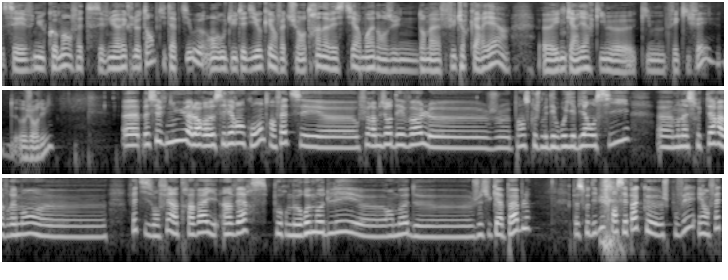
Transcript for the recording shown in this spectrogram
C'est venu comment en fait? C'est venu avec le temps, petit à petit, où, tu t'es dit ok, en fait, je suis en train d'investir moi dans une dans ma future carrière, une carrière qui me qui me fait kiffer aujourd'hui? Euh, bah, c'est venu. Alors euh, c'est les rencontres. En fait, c'est euh, au fur et à mesure des vols, je pense que je me débrouillais bien aussi. mon instructeur a vraiment, en fait, ils ont fait un travail inverse pour me remodeler en mode je suis capable. Parce qu'au début, je pensais pas que je pouvais. Et en fait,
